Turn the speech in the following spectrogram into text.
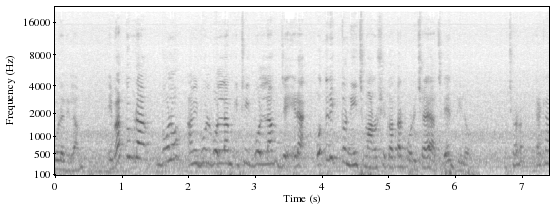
বলে দিলাম। এবার তোমরা বলো, আমি ভুল বললাম কি ঠিক বললাম, যে এরা অতিরিক্ত নিচ মানসিকতার পরিচয় আজকে দিল। চলো টাটা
